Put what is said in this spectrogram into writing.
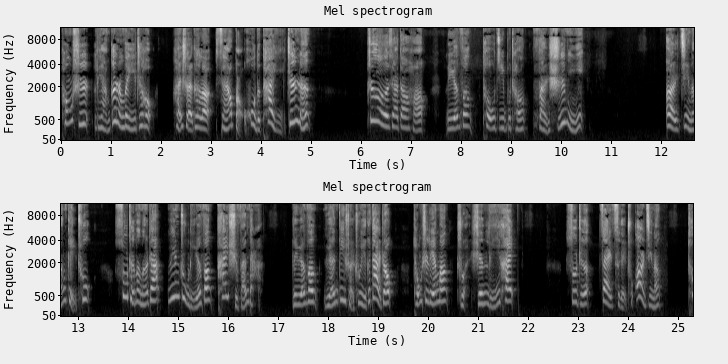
同时，两个人位移之后，还甩开了想要保护的太乙真人。这下倒好，李元芳偷鸡不成反蚀米，二技能给出。苏哲的哪吒晕住李元芳，开始反打。李元芳原地甩出一个大招，同时连忙转身离开。苏哲再次给出二技能，脱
